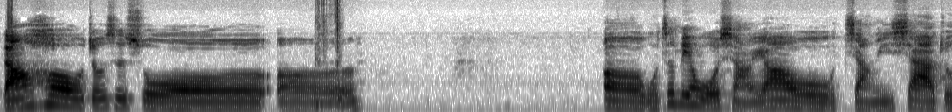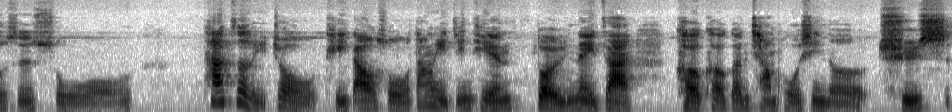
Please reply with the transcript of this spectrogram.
然后就是说，呃。呃，我这边我想要讲一下，就是说，他这里就提到说，当你今天对于内在苛刻跟强迫性的驱使，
